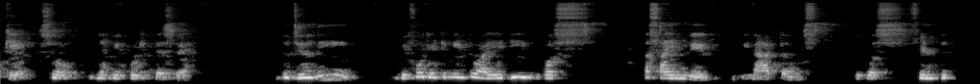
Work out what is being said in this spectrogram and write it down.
Okay, so let me put it this way. The journey before getting into IIT was a sine wave in our terms. It was filled with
